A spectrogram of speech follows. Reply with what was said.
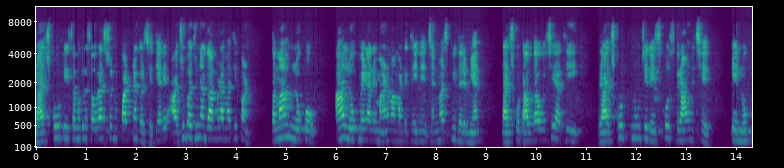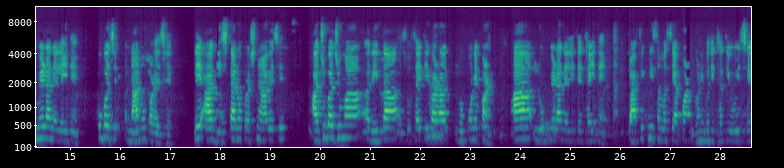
રાજકોટ એ સમગ્ર સૌરાષ્ટ્રનું પાટનગર છે. ત્યારે આજુબાજુના ગામડામાંથી પણ તમામ લોકો આ લોકમેળાને માણવા માટે થઈને જન્માષ્ટમી દરમિયાન રાજકોટ આવતા હોય છે. આથી રાજકોટનું જે રેસકોર્સ ગ્રાઉન્ડ છે એ લોકમેળાને લઈને ખૂબ જ નાનું પડે છે. એટલે આ ગીચતાનો પ્રશ્ન આવે છે. આજુબાજુમાં રહેતા સોસાયટીવાળા લોકોને પણ આ લોકમેળાને લીધે થઈને ટ્રાફિકની સમસ્યા પણ ઘણી બધી થતી હોય છે.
